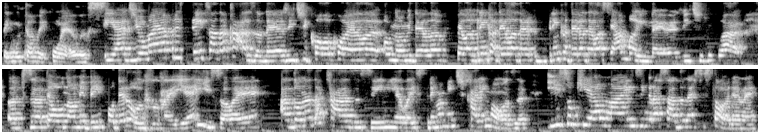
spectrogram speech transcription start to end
tem muito a ver com elas. E a Dilma é a presidenta da casa, né? A gente colocou ela, o nome dela, pela brincadeira, de, brincadeira dela ser a mãe, né? A gente ficou, ah, ela precisa ter um nome bem poderoso, né? E é isso, ela é a dona da casa, assim, ela é extremamente carinhosa. Isso que é o mais engraçado nessa história, né?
